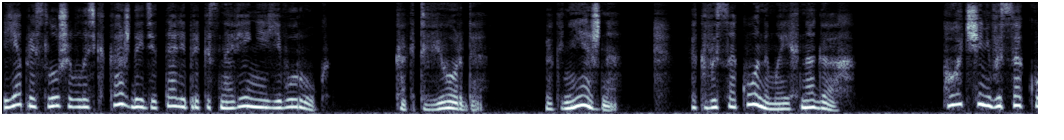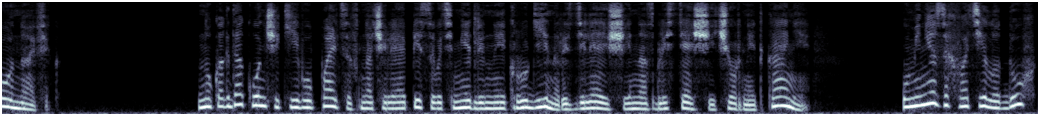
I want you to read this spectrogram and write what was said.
я прислушивалась к каждой детали прикосновения его рук. Как твердо, как нежно, как высоко на моих ногах. Очень высоко нафиг но когда кончики его пальцев начали описывать медленные круги на разделяющие нас блестящие черные ткани, у меня захватило дух,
